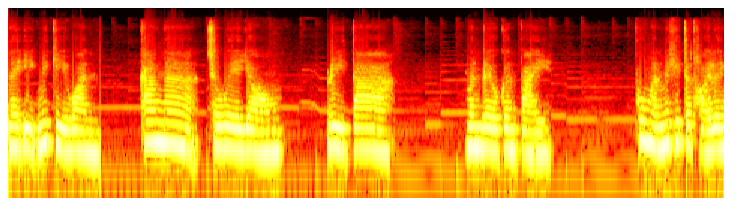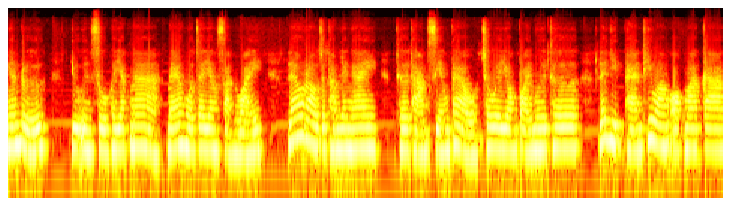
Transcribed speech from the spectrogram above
ในอีกไม่กี่วัน ข้างหน้าชเวยอง รีตา มันเร็วเกินไป พวกมันไม่คิดจะถอยเลยงั้นหรือ ยูอินซูพยักหน้า แม้หัวใจยังสั่นไหว แล้วเราจะทำยังไง เธอถามเสียงแผ่วชเวยองปล่อยมือเธอ และหยิบแผนที่วางออกมากลาง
